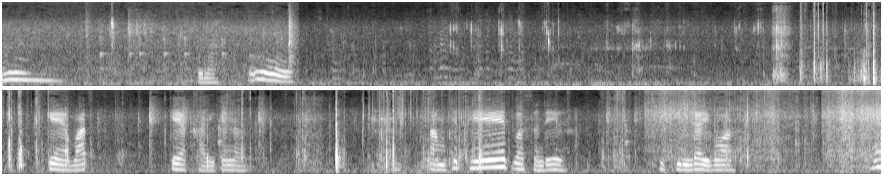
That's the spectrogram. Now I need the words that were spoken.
อืมดูนะโอ้แก้วัด แก้ไขกันนะตำเพชรๆว่าสันเดอสิกินได้บ่โอ้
